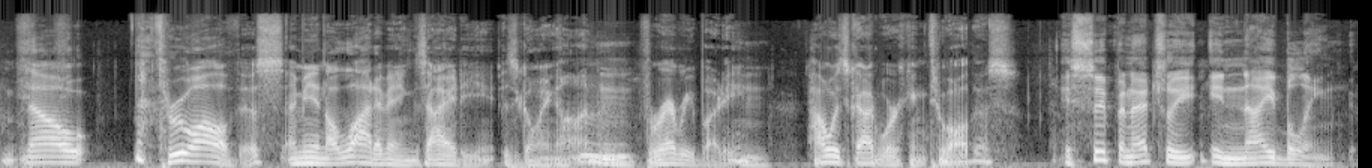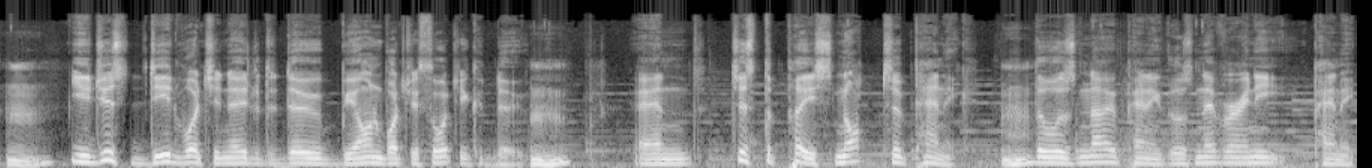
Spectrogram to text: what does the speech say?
Now, through all of this, I mean, a lot of anxiety is going on Mm. for everybody. How is God working through all this? It's supernaturally enabling. Mm. You just did what you needed to do beyond what you thought you could do. Mm-hmm. And just the peace, not to panic. Mm-hmm. There was no panic. There was never any panic.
